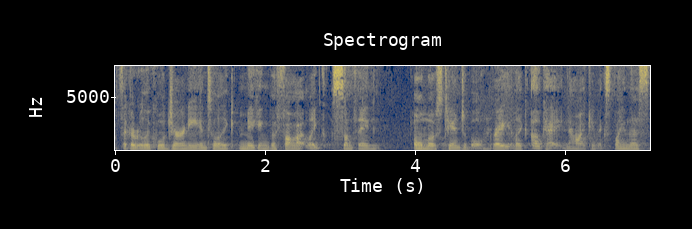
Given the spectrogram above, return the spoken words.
it's like a really cool journey into like making the thought like something almost tangible, right? Like, okay, now I can explain this.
